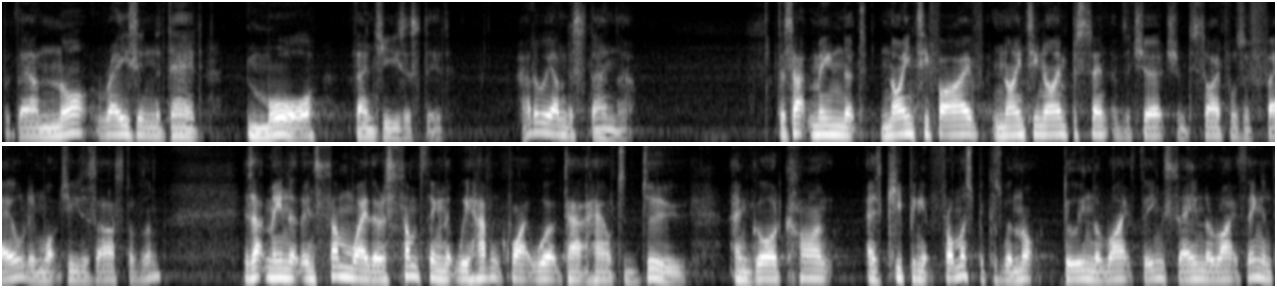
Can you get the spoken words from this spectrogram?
but they are not raising the dead more than Jesus did. How do we understand that? Does that mean that 95, 99% of the church and disciples have failed in what Jesus asked of them? Does that mean that in some way there is something that we haven't quite worked out how to do and God can't, as keeping it from us because we're not doing the right thing, saying the right thing. And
